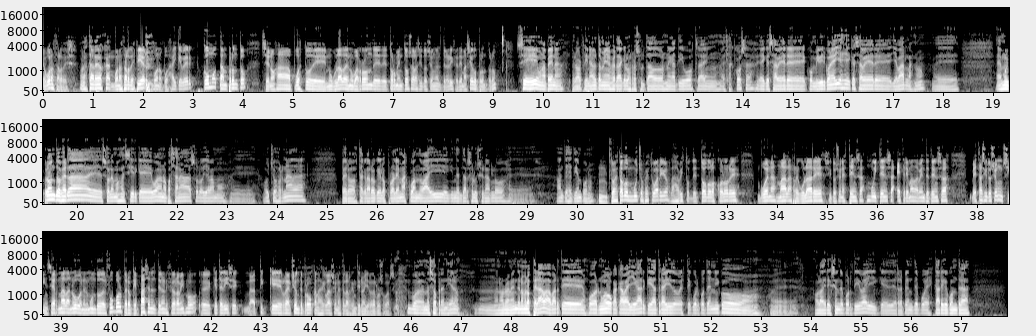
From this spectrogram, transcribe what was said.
Buenas tardes. Buenas tardes, Oscar. Buenas tardes, Pierre. Bueno, pues hay que ver cómo tan pronto se nos ha puesto de nublada, de nubarrón, de, de tormentosa la situación en el Tenerife. Demasiado pronto, ¿no? Sí, una pena, pero al final también es verdad que los resultados negativos traen estas cosas y hay que saber eh, convivir con ellas y hay que saber eh, llevarlas, ¿no? Eh, es muy pronto, es verdad, eh, solemos decir que, bueno, no pasa nada, solo llevamos eh, ocho jornadas, pero está claro que los problemas cuando hay hay que intentar solucionarlos antes de tiempo, ¿no? Mm, Tú has estado en muchos vestuarios, las has visto de todos los colores, buenas, malas, regulares, situaciones tensas, muy tensas, extremadamente tensas. Esta situación, sin ser nada nuevo en el mundo del fútbol, pero que pasa en el Tenerife ahora mismo, eh, ¿qué te dice? ¿A ti qué reacción te provocan las declaraciones del argentino ayer, de Russo García? Bueno, me sorprendieron mm, enormemente, no me lo esperaba. Aparte, un jugador nuevo que acaba de llegar, que ha traído este cuerpo técnico eh, o la dirección deportiva y que de repente pues cargue contra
